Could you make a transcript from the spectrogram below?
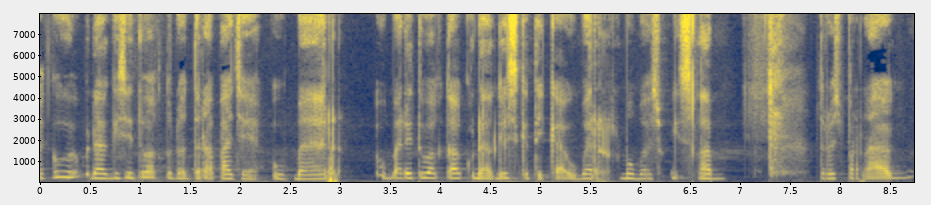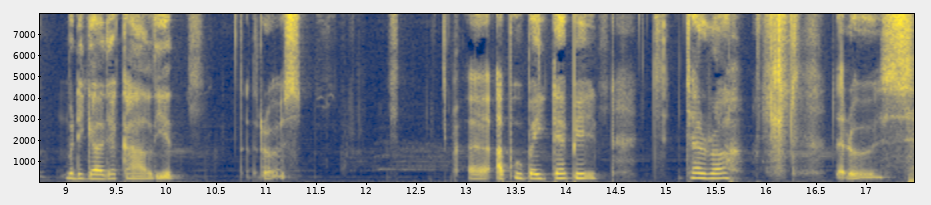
aku menangis itu waktu nonton apa aja ya? Umar Umar itu waktu aku nangis ketika Umar mau masuk Islam. Terus perang meninggalnya Khalid. Terus uh, Abu Ubaidah bin Jarrah. Terus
